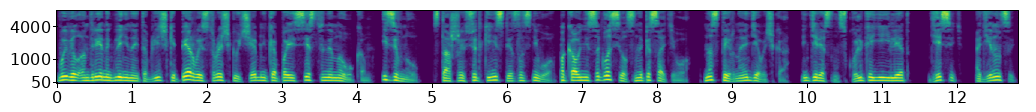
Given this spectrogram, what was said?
Вывел Андрей на глиняной табличке первые строчки учебника по естественным наукам и зевнул. Старшая все-таки не слезла с него, пока он не согласился написать его. Настырная девочка. Интересно, сколько ей лет? Десять? Одиннадцать?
